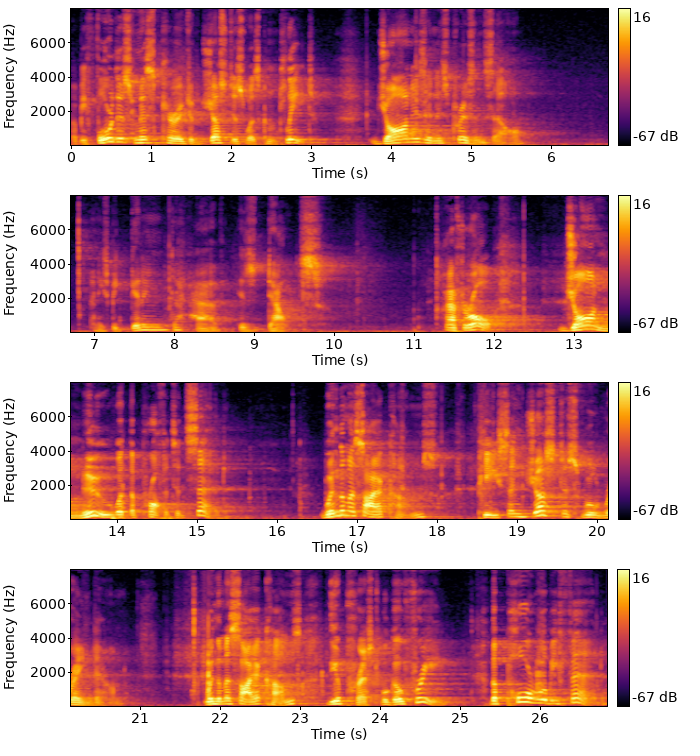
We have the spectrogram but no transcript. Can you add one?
But before this miscarriage of justice was complete, John is in his prison cell and he's beginning to have his doubts. After all, John knew what the prophets had said. When the Messiah comes, peace and justice will rain down. When the Messiah comes, the oppressed will go free, the poor will be fed,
